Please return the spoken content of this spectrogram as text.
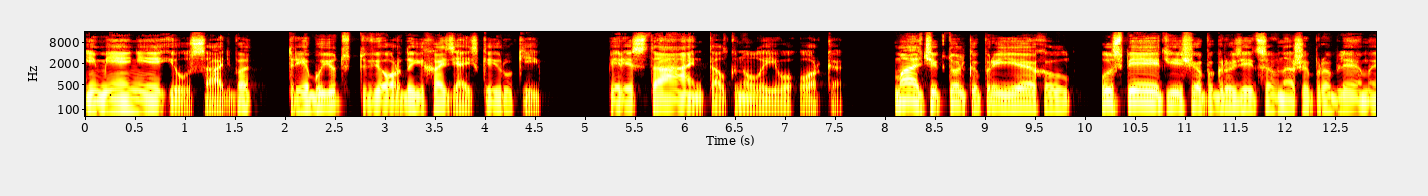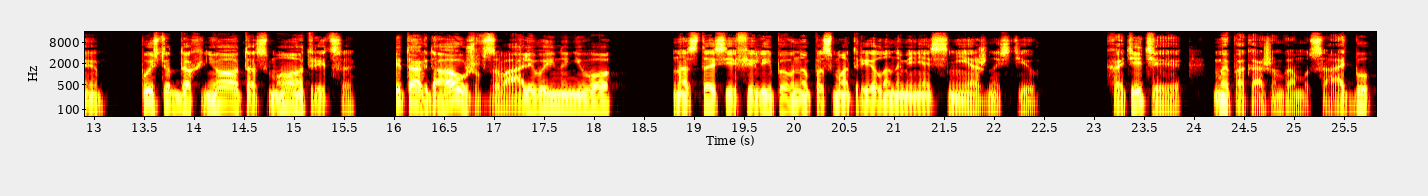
Имение и усадьба требуют твердой хозяйской руки. «Перестань!» — толкнула его орка. «Мальчик только приехал, успеет еще погрузиться в наши проблемы. Пусть отдохнет, осмотрится, и тогда уж взваливай на него». Настасья Филипповна посмотрела на меня с нежностью. «Хотите, мы покажем вам усадьбу?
